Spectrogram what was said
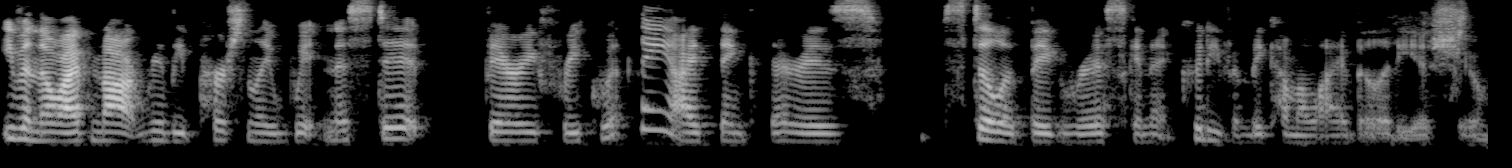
even though I've not really personally witnessed it very frequently, I think there is still a big risk and it could even become a liability issue.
